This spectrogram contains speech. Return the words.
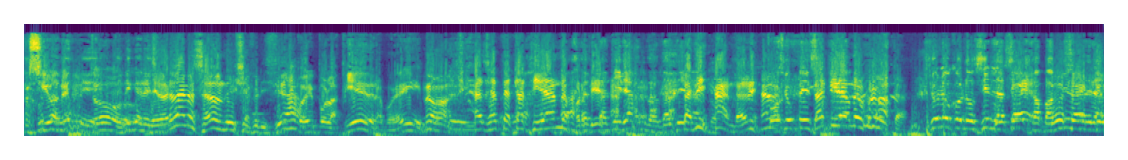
justamente, todo. ¿De verdad no saben de Villa Felicidad? Puedes ir por las piedras, por ahí. No, ya, ya te estás tirando por Está tirando, está tirando. Está tirando, está tirando. Yo fruta. Lo conocí en la teja, para vos mí era sabés de que la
